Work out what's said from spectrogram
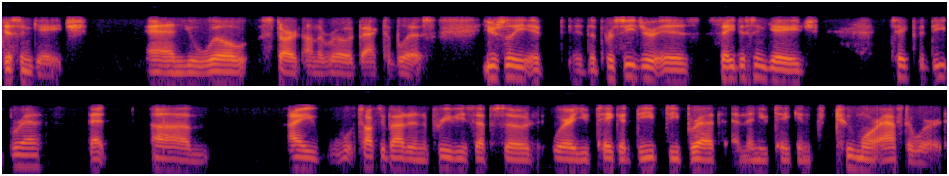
disengage, and you will start on the road back to bliss. Usually, it, it the procedure is say disengage, take the deep breath that um, I w- talked about it in a previous episode, where you take a deep, deep breath and then you take in two more afterward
